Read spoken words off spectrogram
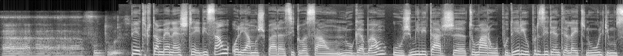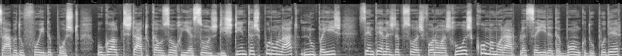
a, a, a, futuras. Pedro, também nesta edição olhamos para a situação no Gabão. Os militares eh, tomaram o poder e o presidente eleito no último sábado foi deposto. O golpe de Estado causou reações distintas. Por um lado, no país, centenas de pessoas foram às ruas comemorar pela saída da Bongo do poder.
